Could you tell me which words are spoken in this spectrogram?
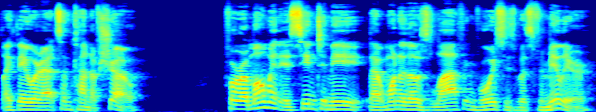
like they were at some kind of show. For a moment it seemed to me that one of those laughing voices was familiar,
